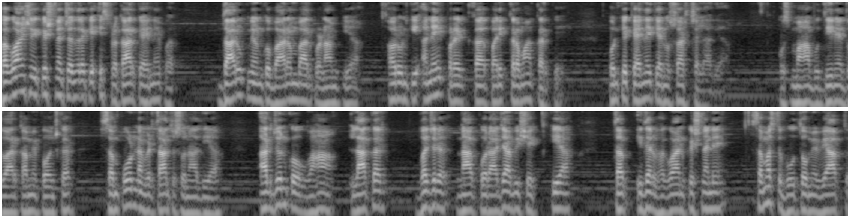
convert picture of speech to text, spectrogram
भगवान श्री कृष्ण चंद्र के इस प्रकार कहने पर दारुक ने उनको बारंबार प्रणाम किया और उनकी अनेक परिक्रमा करके उनके कहने के अनुसार चला गया। उस महाबुद्धि ने द्वारका में पहुंचकर संपूर्ण वृत्तांत सुना दिया। अर्जुन को वहाँ लाकर वज्र नाग को राजाभिषेक किया। तब इधर भगवान कृष्ण ने समस्त भूतों में व्याप्त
